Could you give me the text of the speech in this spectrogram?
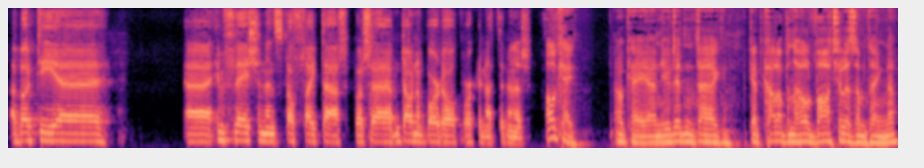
about the uh, uh, inflation and stuff like that. But uh, I'm down in Bordeaux working at the minute. Okay, okay, and you didn't uh, get caught up in the whole botulism thing, no?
